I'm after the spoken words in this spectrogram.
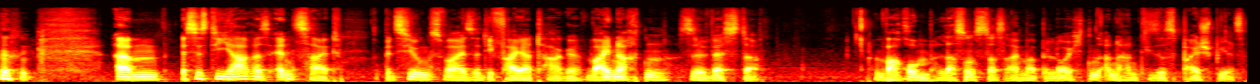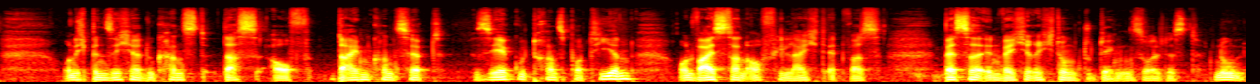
ähm, es ist die Jahresendzeit, beziehungsweise die Feiertage, Weihnachten, Silvester. Warum? Lass uns das einmal beleuchten anhand dieses Beispiels. Und ich bin sicher, du kannst das auf dein Konzept sehr gut transportieren und weißt dann auch vielleicht etwas besser, in welche Richtung du denken solltest. Nun,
